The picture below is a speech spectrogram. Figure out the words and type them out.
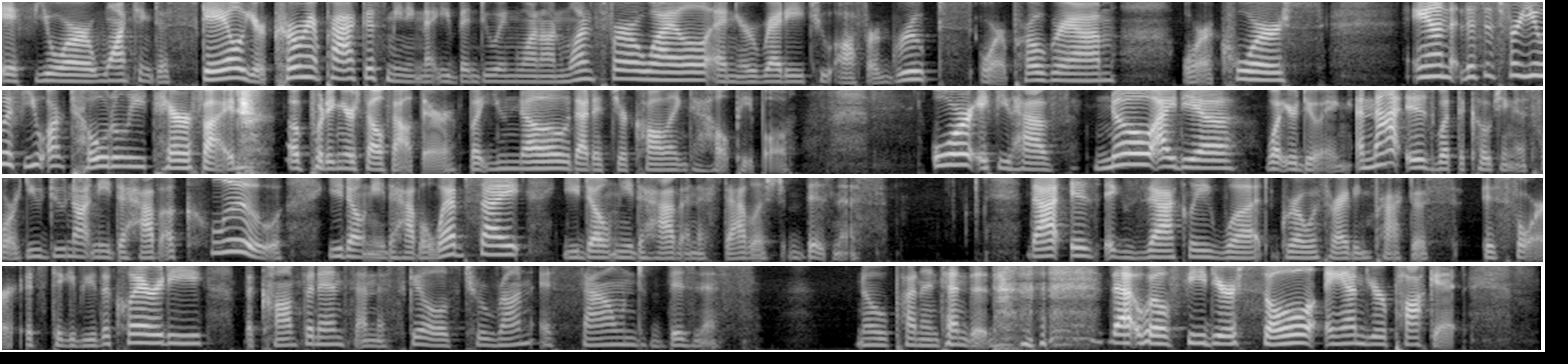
If you're wanting to scale your current practice, meaning that you've been doing one on ones for a while and you're ready to offer groups or a program or a course. And this is for you if you are totally terrified of putting yourself out there, but you know that it's your calling to help people. Or if you have no idea what you're doing. And that is what the coaching is for. You do not need to have a clue. You don't need to have a website. You don't need to have an established business. That is exactly what Grow a Thriving Practice is for. It's to give you the clarity, the confidence, and the skills to run a sound business. No pun intended. that will feed your soul and your pocket.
